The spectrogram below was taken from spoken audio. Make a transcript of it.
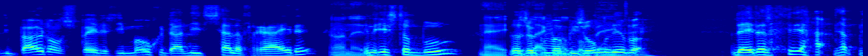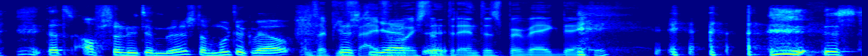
die buitenlandse spelers, die mogen daar niet zelf rijden Oh, nee, in Istanbul. nee, dat is ook wel bijzonder. Nee, dat, ja, dat, dat is absoluut een must. Dat moet ook wel. Anders heb je Dus vijf eh, Royston Trentens per week, denk ik. dus,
